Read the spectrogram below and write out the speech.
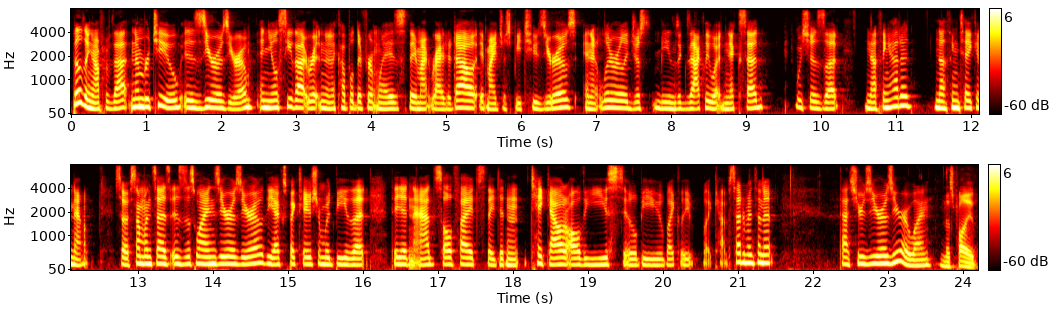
Building off of that, number 2 is zero zero, and you'll see that written in a couple different ways. They might write it out, it might just be two zeros, and it literally just means exactly what Nick said, which is that nothing added, nothing taken out. So if someone says, "Is this wine zero zero?" the expectation would be that they didn't add sulfites, they didn't take out all the yeast. It'll be likely like have sediment in it. That's your zero zero wine. That's probably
